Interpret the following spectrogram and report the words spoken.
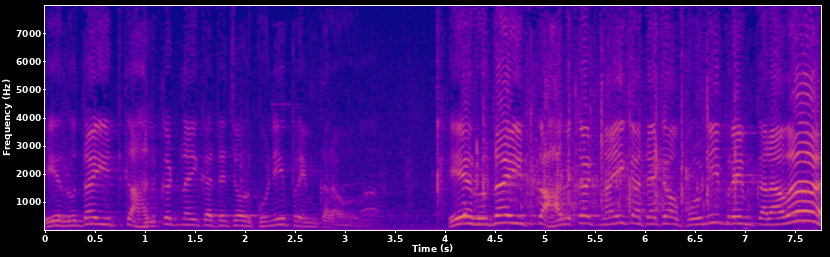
हे हृदय इतकं हलकट नाही का? त्याच्यावर कोणी प्रेम करावं. हे हृदय इतकं हलकट नाही का? त्याच्यावर कोणी प्रेम करावं.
